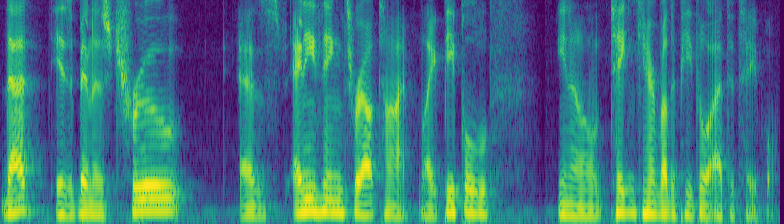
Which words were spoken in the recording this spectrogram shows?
That has been as true as anything throughout time. Like people, you know, taking care of other people at the table,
